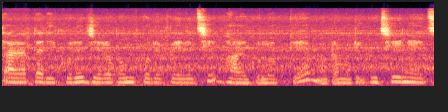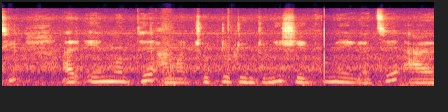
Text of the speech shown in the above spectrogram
তাড়াতাড়ি করে যেরকম করে পেরেছি ঘরগুলোকে মোটামুটি গুছিয়ে নিয়েছি। আর এর মধ্যে আমার ছোট্ট টুনটুনি, সে ঘুমিয়ে গেছে। আর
